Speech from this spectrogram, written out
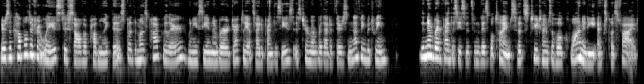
There's a couple different ways to solve a problem like this, but the most popular when you see a number directly outside of parentheses is to remember that if there's nothing between the number in parentheses, it's invisible times. So it's 2 times the whole quantity, x plus 5.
